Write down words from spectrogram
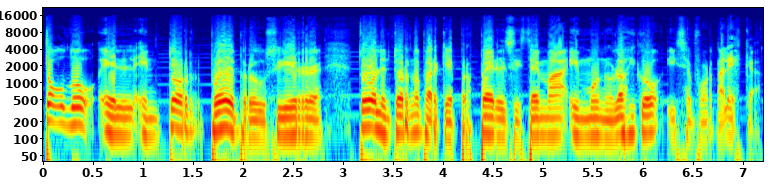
todo el entorno, puede producir todo el entorno para que prospere el sistema inmunológico y se fortalezca.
